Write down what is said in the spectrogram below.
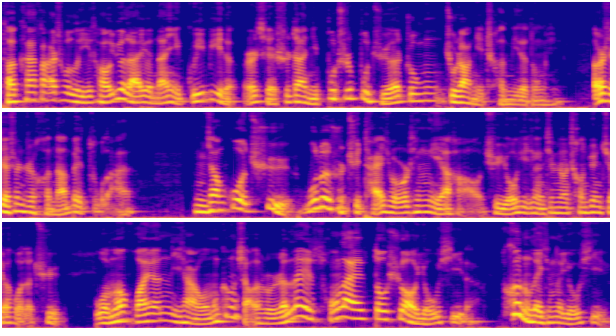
它开发出了一套越来越难以规避的，而且是在你不知不觉中就让你沉迷的东西，而且甚至很难被阻拦。你像过去，无论是去台球厅也好，去游戏厅，经常成群结伙的去。我们还原一下，我们更小的时候，人类从来都需要游戏的，各种类型的游戏。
